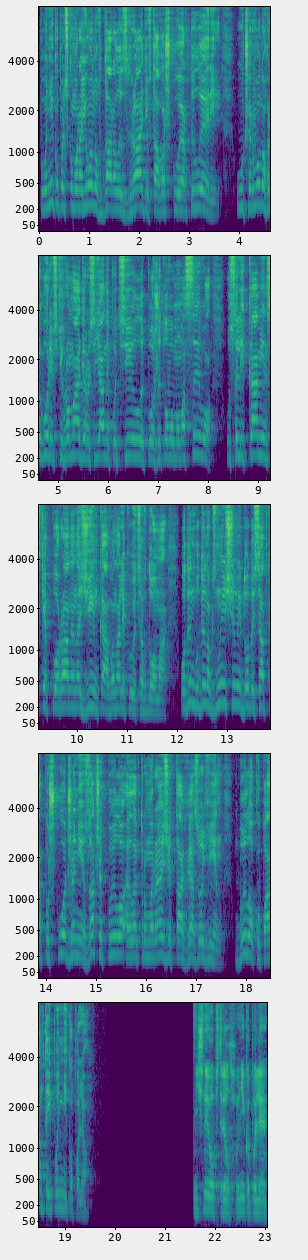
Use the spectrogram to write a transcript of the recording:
По Нікопольському району вдарили з градів та важкої артилерії. У Червоногригорівській громаді росіяни поцілили по житловому масиву. У селі Кам'янське поранена жінка. Вона лікується вдома. Один будинок знищений, до десятка пошкоджені. Зачепило електромережі та газогін. Били окупанти і по Нікополю. Нічний обстріл у Нікополі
